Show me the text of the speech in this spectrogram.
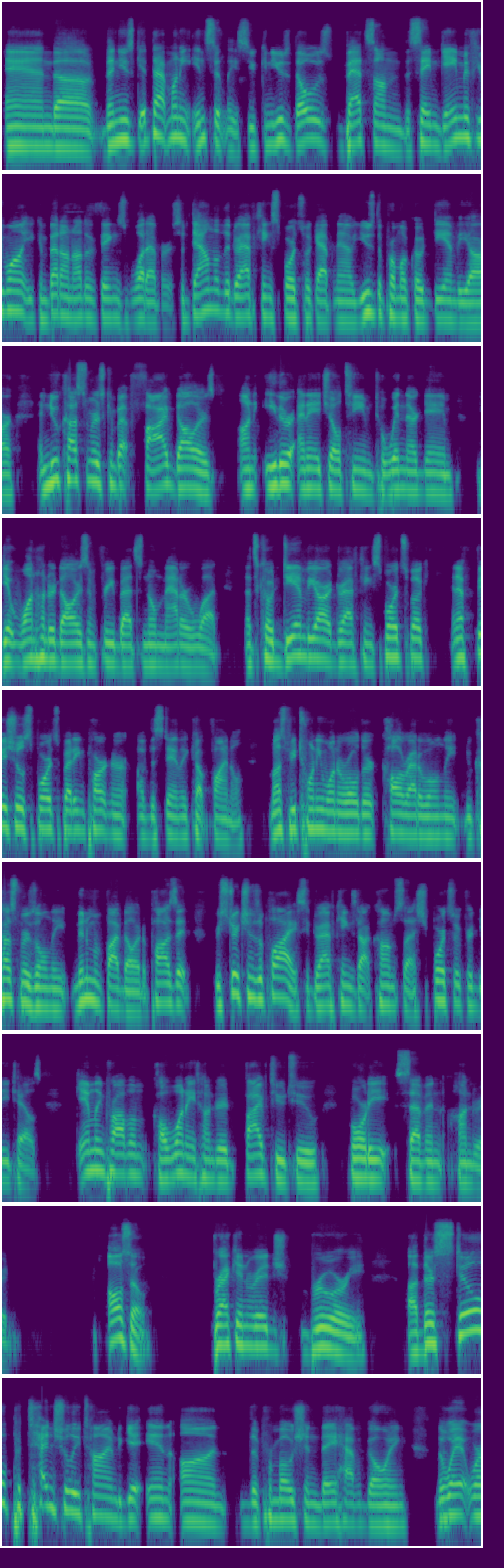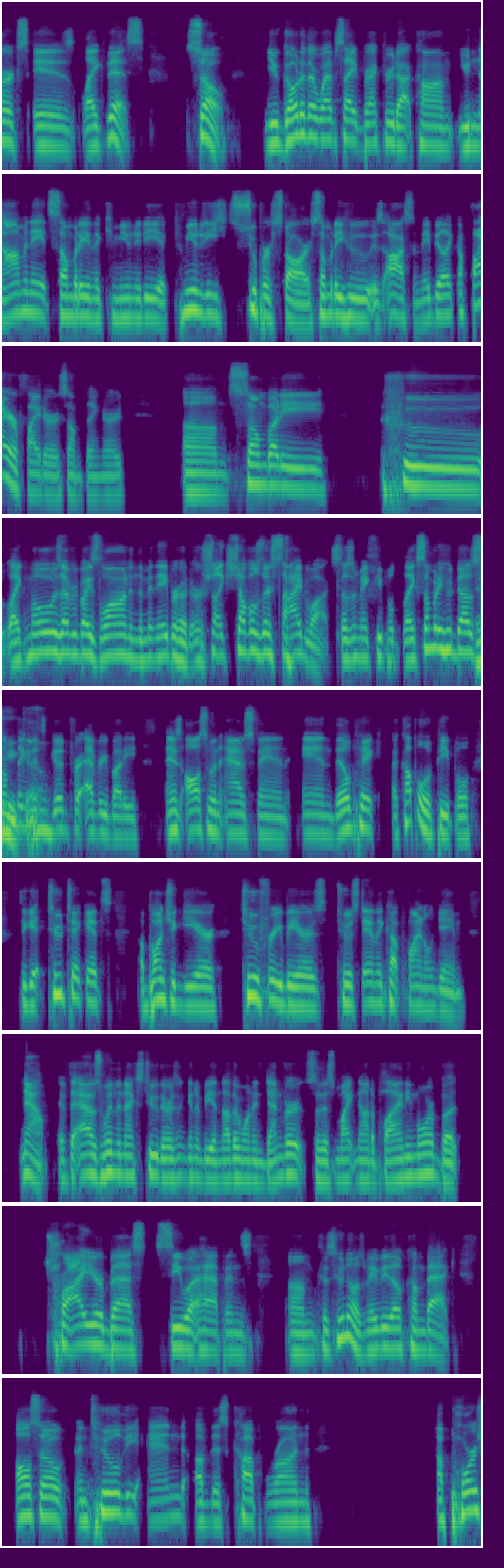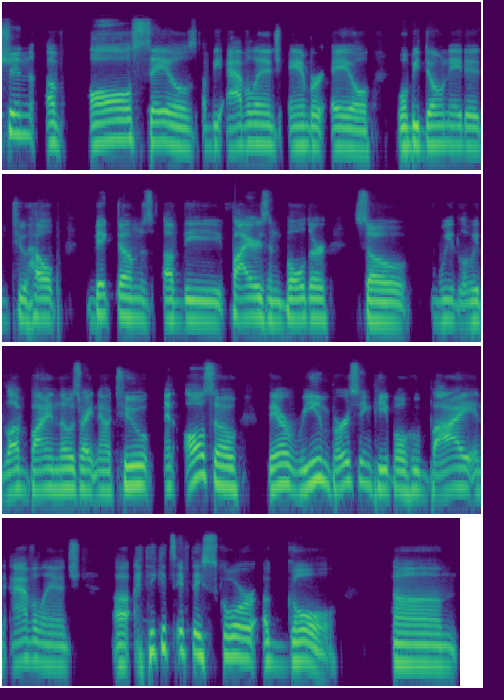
And uh, then you get that money instantly. So you can use those bets on the same game if you want. You can bet on other things, whatever. So download the DraftKings Sportsbook app now. Use the promo code DNVR, and new customers can bet $5 on either NHL team to win their game. Get $100 in free bets no matter what. That's code DNVR at DraftKings Sportsbook, an official sports betting partner of the Stanley Cup final. Must be 21 or older, Colorado only, new customers only, minimum $5 deposit. Restrictions apply. See DraftKings.com slash sportsbook for details. Gambling problem, call 1 800 522 4700. Also, Breckenridge Brewery. Uh, there's still potentially time to get in on the promotion they have going. The way it works is like this. So you go to their website, breckbrew.com, you nominate somebody in the community, a community superstar, somebody who is awesome, maybe like a firefighter or something, or um, somebody who like mows everybody's lawn in the neighborhood or like shovels their sidewalks. Doesn't make people like somebody who does There something that's good for everybody and is also an Avs fan and they'll pick a couple of people to get two tickets a bunch of gear two free beers to a Stanley Cup final game. Now if the Avs win the next two there isn't going to be another one in Denver so this might not apply anymore but try your best see what happens um because who knows? Maybe they'll come back. Also until the end of this cup run a portion of all sales of the Avalanche Amber Ale will be donated to help victims of the fires in Boulder. So we we love buying those right now too. And also they are reimbursing people who buy an Avalanche. Uh, I think it's if they score a goal. Um,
